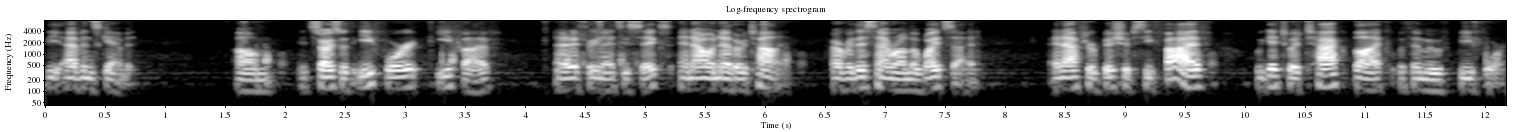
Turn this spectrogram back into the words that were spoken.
the Evans Gambit. Um, it starts with e4, e5, knight f3, knight c6, and now another Italian. However, this time we're on the white side. And after bishop c5, we get to attack black with the move b4.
